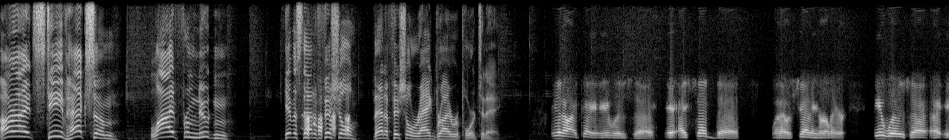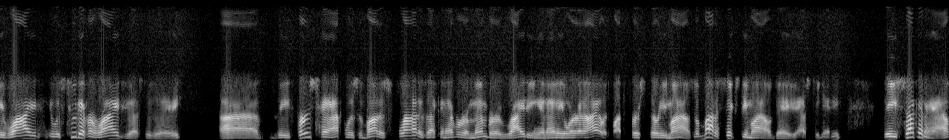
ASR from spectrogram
All right, Steve Hexum, live from Newton. Give us that official that official RAGBRAI report today. You know, I tell you, it was. Uh, I said uh, when I was chatting earlier, it was uh, a ride. It was two different rides yesterday. Uh, the first half was about as flat as I can ever remember riding in anywhere in Iowa. About the first 30 miles, so about a 60 mile day yesterday. The second half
